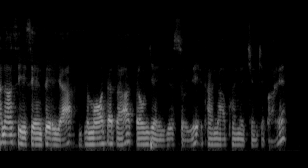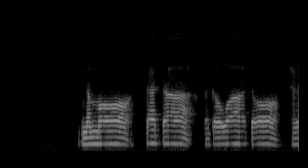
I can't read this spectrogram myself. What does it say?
န္ဓာစီစဉ်သည့်အရာနမောတတ္တ၃ချိန်ရွတ်ဆို၍အခန္ဓာဖွင့်လှစ်ခြင်းဖြစ်ပါတယ်နမောတတ္တဘဂဝါတောအရ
